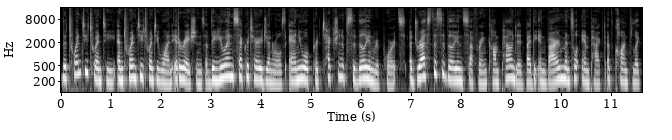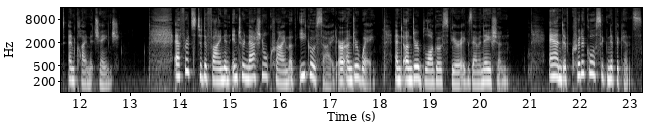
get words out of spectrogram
The 2020 and 2021 iterations of the UN Secretary General's annual Protection of Civilian reports address the civilian suffering compounded by the environmental impact of conflict and climate change. Efforts to define an international crime of ecocide are underway and under blogosphere examination and of critical significance.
